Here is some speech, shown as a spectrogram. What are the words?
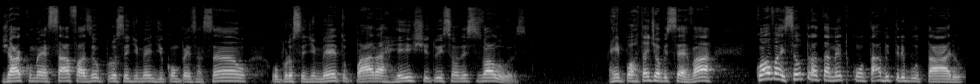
já começar a fazer o procedimento de compensação, o procedimento para a restituição desses valores. É importante observar qual vai ser o tratamento contábil tributário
